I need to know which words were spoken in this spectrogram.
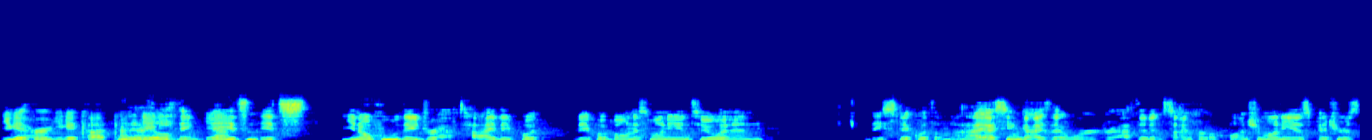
you get hurt, you get cut, kind of deal. Anything. Yeah. It's it's you know who they draft high, they put they put bonus money into, and they stick with them. I I seen guys that were drafted and signed for a bunch of money as pitchers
